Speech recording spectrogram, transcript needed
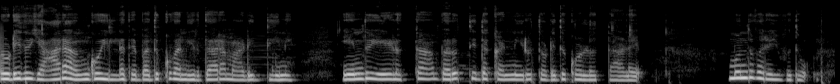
ದುಡಿದು ಯಾರ ಹಂಗೂ ಇಲ್ಲದೆ ಬದುಕುವ ನಿರ್ಧಾರ ಮಾಡಿದ್ದೀನಿ ಎಂದು ಹೇಳುತ್ತಾ ಬರುತ್ತಿದ್ದ ಕಣ್ಣೀರು ತೊಡೆದುಕೊಳ್ಳುತ್ತಾಳೆ. ಮುಂದುವರಿಯುವುದು.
